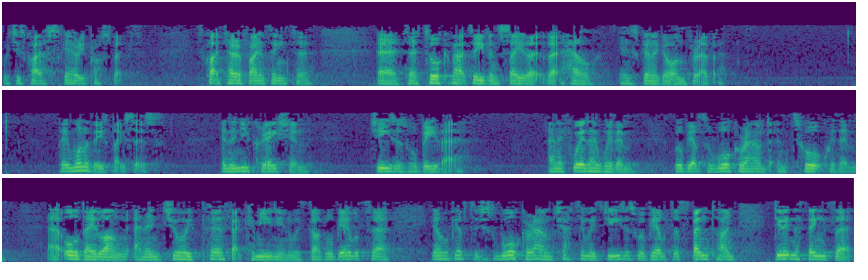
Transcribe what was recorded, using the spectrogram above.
Which is quite a scary prospect. It's quite a terrifying thing to, uh, to talk about, to even say that, that hell is going to go on forever. But in one of these places, in the new creation, Jesus will be there. And if we're there with him, we'll be able to walk around and talk with him uh, all day long and enjoy perfect communion with God. We'll be able to, know, we'll be able to just walk around chatting with Jesus. We'll be able to spend time doing the things that,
